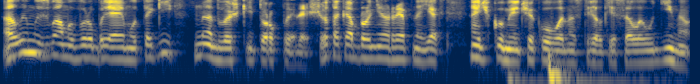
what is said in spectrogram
Але ми з вами виробляємо такі надважкі торпеди, що така броня репне, як Гачко Мільчакова на стрілки Салаудіна,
